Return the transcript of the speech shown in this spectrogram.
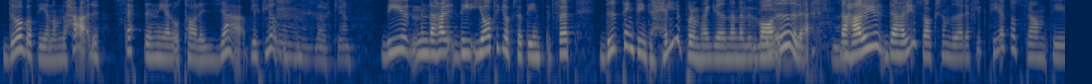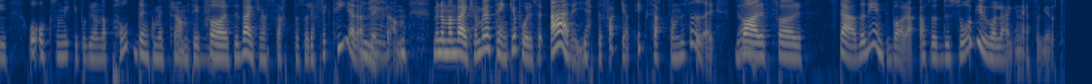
Du har gått igenom det här. Sätt dig ner och ta det jävligt lugnt. Mm, verkligen. Det är ju, men det här, det, jag tycker också att det är inte, för att vi tänkte ju inte heller på de här grejerna när vi var i det. Det här, är ju, det här är ju saker som vi har reflekterat oss fram till och också mycket på grund av podden kommit fram till för att vi verkligen satt oss och reflekterat Mm. liksom. Men när man verkligen börjar tänka på det så är det jättefuckat, exakt som du säger. Ja. Varför städade jag inte bara? Alltså du såg ju hur vår lägenhet såg ut.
